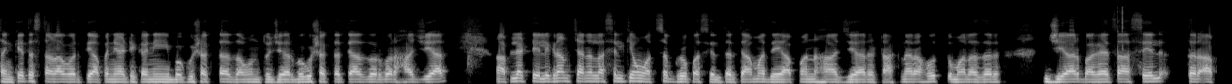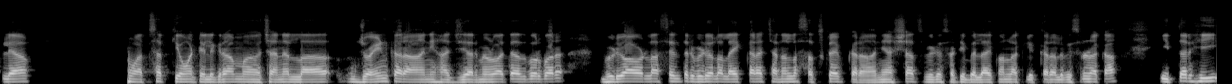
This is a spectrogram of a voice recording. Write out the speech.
संकेतस्थळावरती आपण या ठिकाणी बघू शकता जाऊन तो जी आर बघू शकता. त्याचबरोबर हा जी आर आपल्या टेलिग्राम चॅनल असेल किंवा व्हॉट्सअप ग्रुप असेल तर त्यामध्ये आपण हा जी आर टाकणार आहोत. तुम्हाला जर जी आर बघायचा असेल तर आपल्या व्हॉट्सअप किंवा टेलिग्राम चॅनलला जॉईन करा आणि हा जी आर मिळवा. त्याचबरोबर व्हिडिओ आवडला असेल तर व्हिडिओला लाईक करा चॅनलला सबस्क्राईब करा आणि अशाच व्हिडिओसाठी बेल आयकॉनला क्लिक करायला विसरू नका. इतरही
